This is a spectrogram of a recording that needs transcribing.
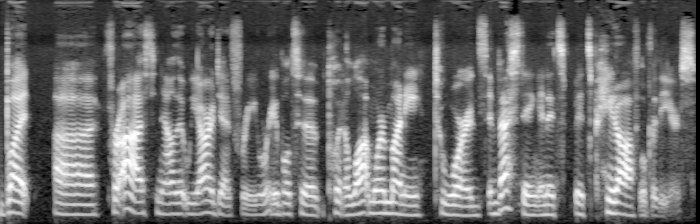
But uh, for us, now that we are debt free, we're able to put a lot more money towards investing, and it's it's paid off over the years.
